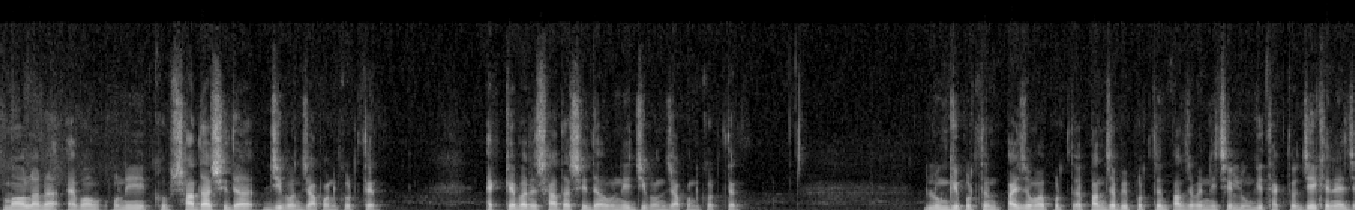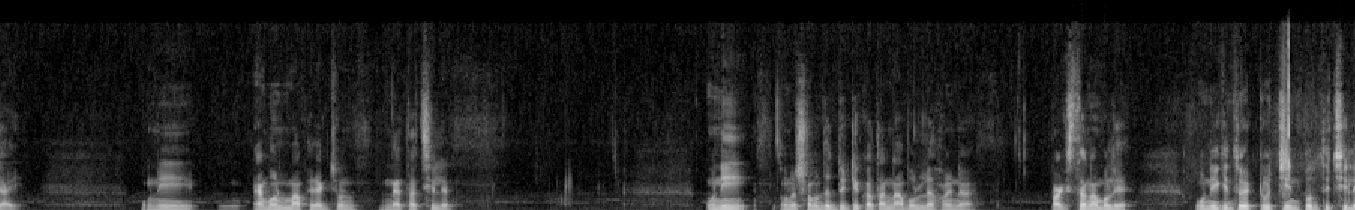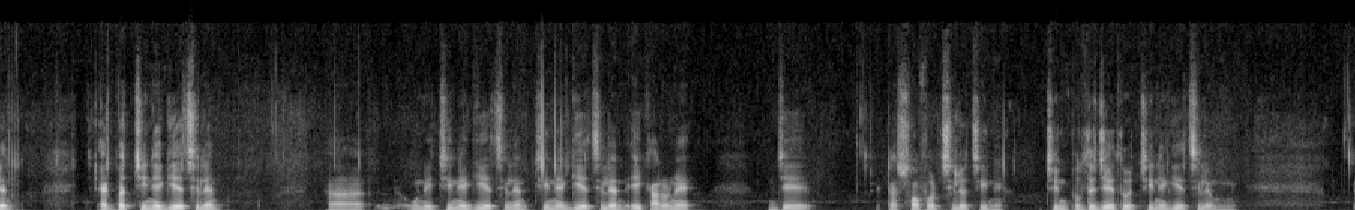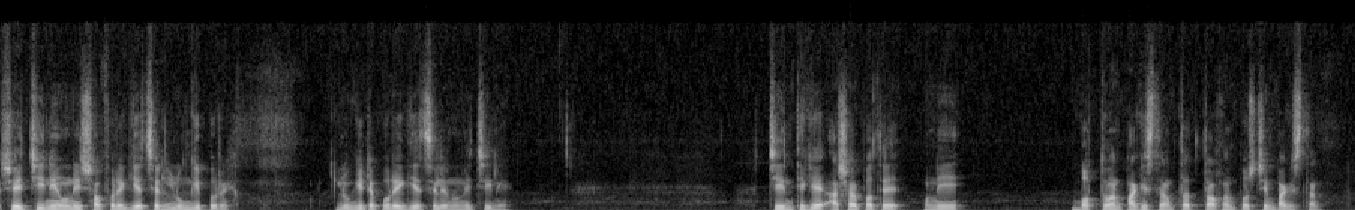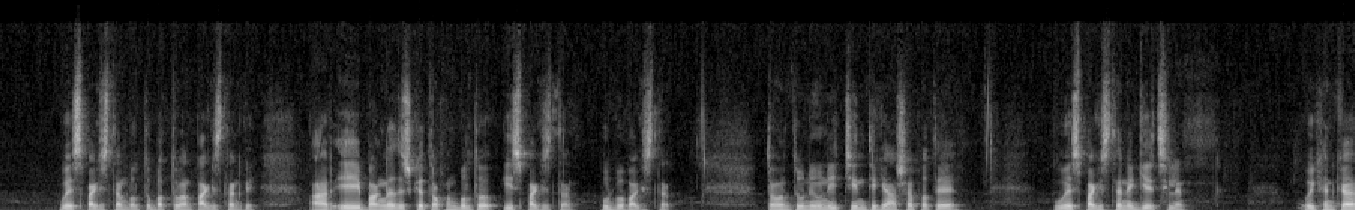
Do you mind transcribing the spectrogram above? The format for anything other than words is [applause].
মাওলানা এবং উনি খুব সাদাসিধা জীবন যাপন করতেন। একেবারে সাদাসিধা উনি জীবন যাপন করতেন। লুঙ্গি পরতেন, পায়জামা পরতেন পাঞ্জাবি পরতেন, পাঞ্জাবের নিচে লুঙ্গি থাকতো, যেখানে যায় উনি এমন মাপের একজন নেতা ছিলেন। উনি, ওনার সম্বন্ধে দুইটি কথা না বললে হয় না। পাকিস্তান আমলে উনি কিন্তু একটু চীনপন্থী ছিলেন। একবার চীনে গিয়েছিলেন উনি চীনে গিয়েছিলেন। চীনে গিয়েছিলেন এই কারণে যে একটা সফর ছিল চীনে। চীনপন্থী যেহেতু চীনে গিয়েছিলেন উনি। সেই চীনে উনি সফরে গিয়েছিলেন লুঙ্গি পরে। লুঙ্গিটা পরে গিয়েছিলেন উনি চীনে। চীন থেকে আসার পথে উনি বর্তমান পাকিস্তান, অর্থাৎ তখন পশ্চিম পাকিস্তান, ওয়েস্ট পাকিস্তান বলতো, বর্তমান পাকিস্তানকে। আর এই বাংলাদেশকে তখন বলতো ইস্ট পাকিস্তান, পূর্ব পাকিস্তান। তখন তো উনি উনি চীন থেকে আসার পথে ওয়েস্ট পাকিস্তানে গিয়েছিলেন। ওইখানকার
